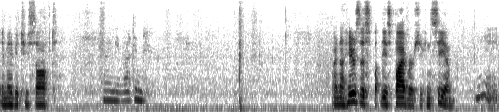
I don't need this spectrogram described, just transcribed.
It may be too soft. maybe rotten. All right, now here's this these fibers. You can see them. Neat.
